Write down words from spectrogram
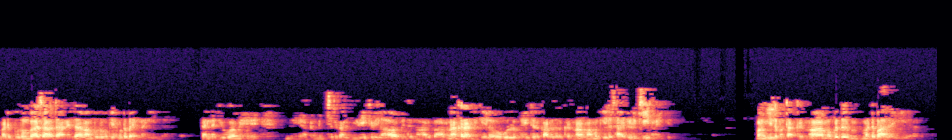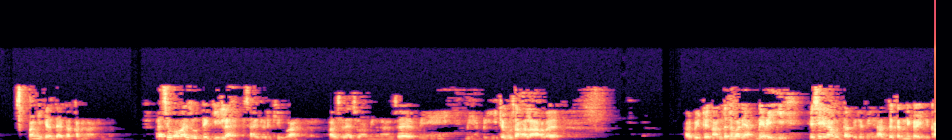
මට බුරුම් භාෂාව දාන නිසා මම බුරුම කෙනෙකුට බැලලා ගිහිල්ලා. දැන් කිව්වා මේ මේ අපි මෙච්චර කල් විවේක වෙලා ආව මෙතන හරි භාවනා කරන්න කියලා ඕගොල්ලෝ මේකට කරදර කරනවා මම කියලා සයිඩට කියනවා කියලා. මං කියලා මතක් කරනවා මොකද මට බාලයි කියලා. මං ඒක දැක්ක කරනවා කියලා. පස්සේ කොහමද සුද්ධ කියලා සයිඩට කිව්වා අවසරයි ස්වාමීන් වහන්සේ මේ මේ අපි හිටපු ශාලාව අපිට නන්දන වනයක් නෙවෙයි. එසේ නමුත් අපිට මේ රද්ද කරන එක එකක්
